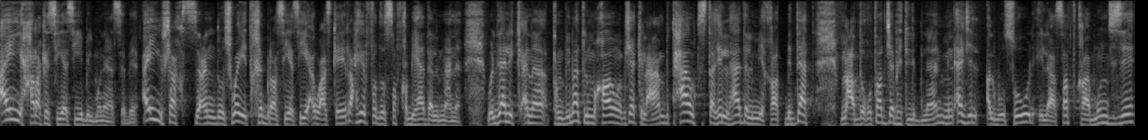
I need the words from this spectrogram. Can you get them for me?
أي حركة سياسية بالمناسبة أي شخص عنده شوية خبرة سياسية أو عسكرية راح يرفض الصفقة بهذا المعنى. ولذلك أنا تنظيمات المقاومة بشكل عام بتحاول تستغل هذا الميقات بالذات مع ضغوطات جبهة لبنان من أجل الوصول إلى صفقة منجزة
